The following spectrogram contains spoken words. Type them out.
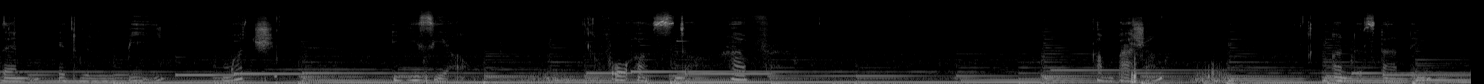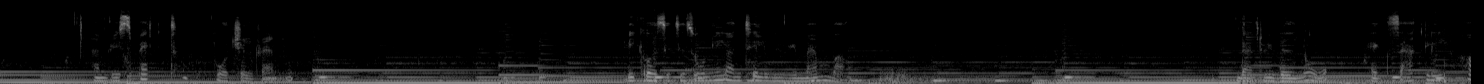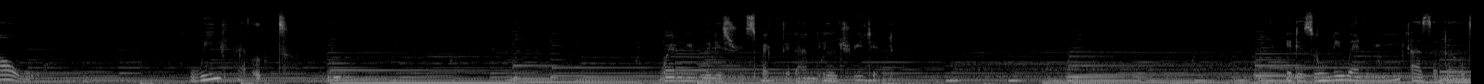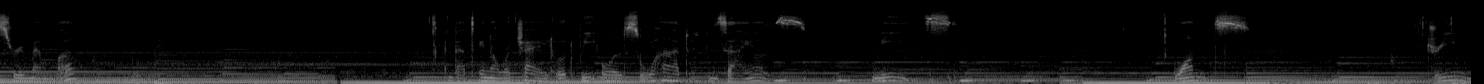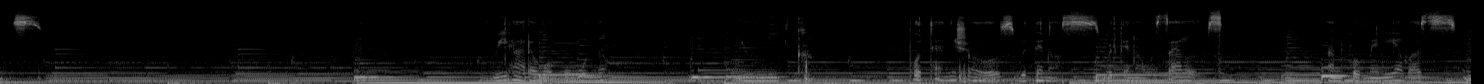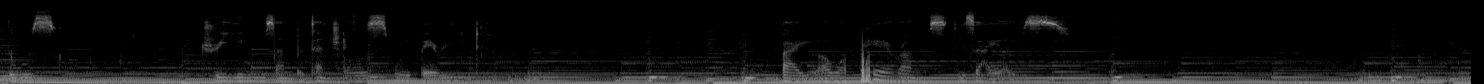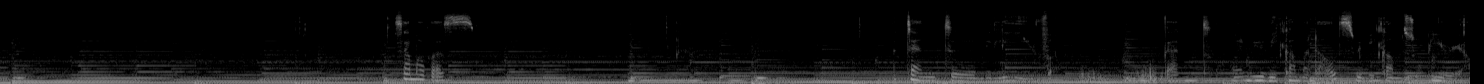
then it will be much easier for us to have compassion, understanding, and respect for children. Because it is only until we remember that we will know exactly how we felt when we were disrespected and ill treated. Is only when we as adults remember that in our childhood we also had desires, needs, wants, dreams. We had our own unique potentials within us, within ourselves. And for many of us, those dreams and potentials were buried by our parents' desires. Some of us tend to believe that when we become adults, we become superior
